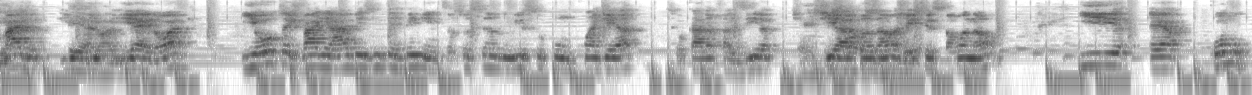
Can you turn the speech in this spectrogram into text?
mais, e, E aeróbico. e aeróbico, e outras variáveis intervenientes, associando isso com, com a dieta, se o cara fazia dieta ou não, restrição ou não, e é, como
